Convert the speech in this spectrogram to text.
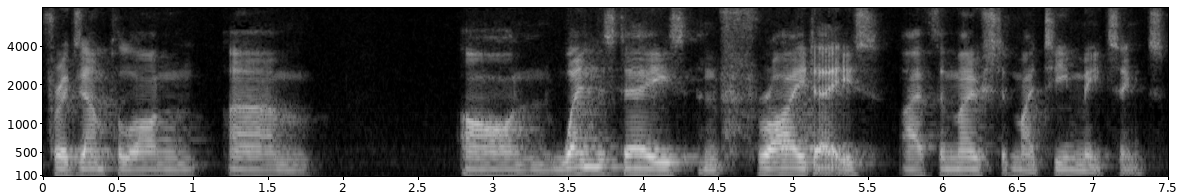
for example, on um, on Wednesdays and Fridays, I have the most of my team meetings.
